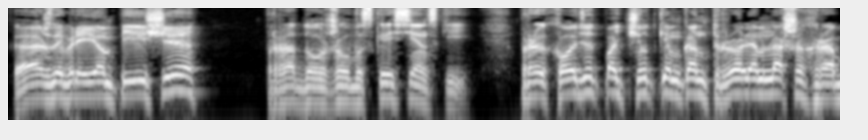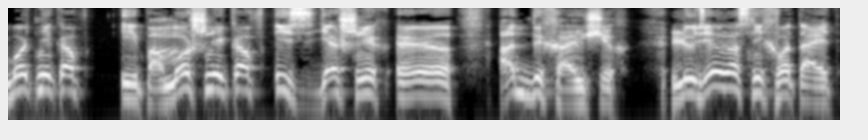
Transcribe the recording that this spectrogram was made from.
«Каждый прием пищи — продолжил Воскресенский, — проходит под чутким контролем наших работников и помощников из здешних э, отдыхающих. Людей у нас не хватает.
